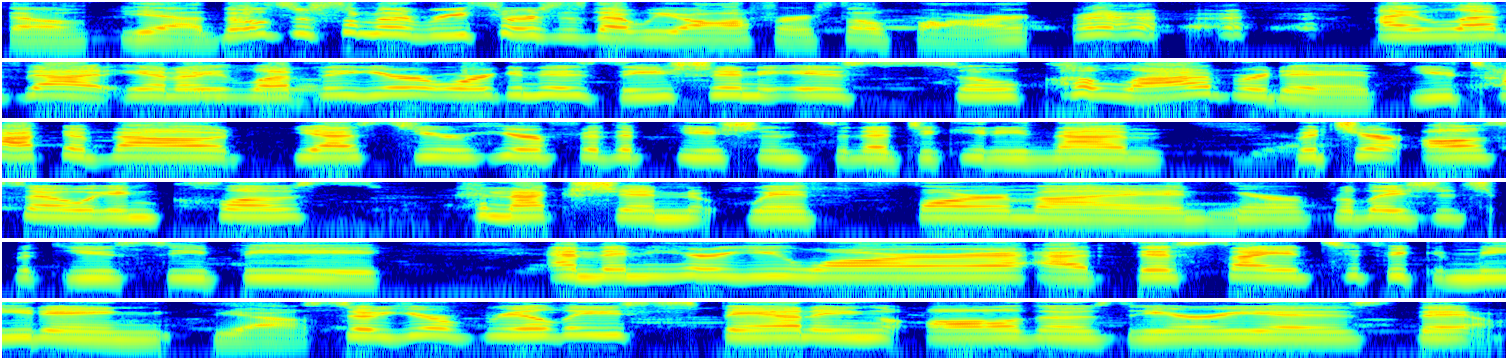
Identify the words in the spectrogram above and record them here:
So, yeah, those are some of the resources that we offer so far. I love that. And I love that your organization is so collaborative. You talk about, yes, you're here for the patients and educating them, but you're also in close connection with pharma and your relationship with UCB. And then here you are at this scientific meeting. Yeah. So you're really spanning all those areas that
